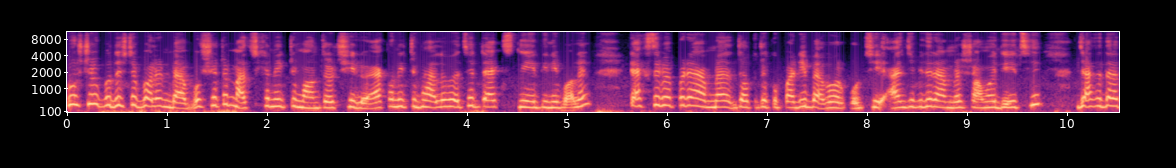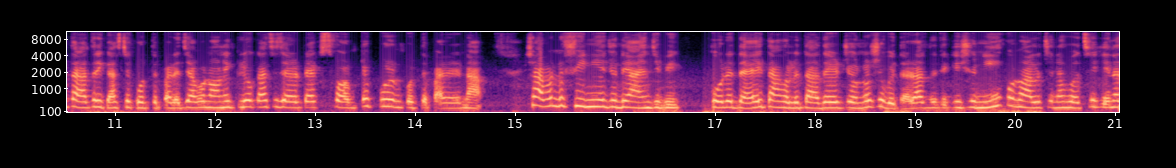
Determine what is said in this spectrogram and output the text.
পুষ্টি উপদেষ্টা বলেন, ব্যবসাটা মাঝখানে একটু মন্থর ছিল। এখন একটু ভালো হয়েছে ট্যাক্স নিয়ে তিনি বলেন ট্যাক্সের ব্যাপারে আমরা যতটুকু পারি ব্যবহার করছি। আইনজীবীদের আমরা সময় দিয়েছি যাতে তারা তাড়াতাড়ি কাজটা করতে পারে। যেমন অনেক লোক আছে যারা ট্যাক্স ফর্মটা পূরণ করতে পারে না। সামান্য ফি নিয়ে যদি আইনজীবী করে দেয়, তাহলে তাদের জন্য সুবিধা। রাজনৈতিক ইস্যু নিয়ে কোনো আলোচনা হচ্ছে কিনা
